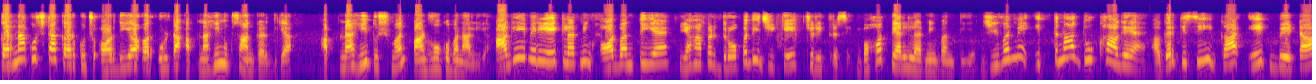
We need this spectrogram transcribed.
करना कुछ था, कर कुछ और दिया और उल्टा अपना ही नुकसान कर दिया। अपना ही दुश्मन पांडवों को बना लिया। आगे मेरी एक लर्निंग और बनती है, यहाँ पर द्रौपदी जी के चरित्र से। बहुत प्यारी लर्निंग बनती है। जीवन में इतना दुख आ गया है। अगर किसी का एक बेटा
